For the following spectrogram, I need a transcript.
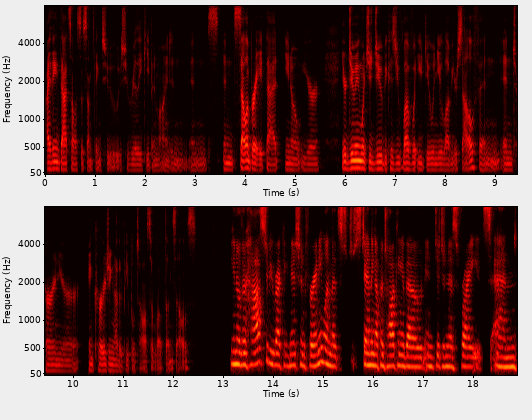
i think that's also something to to really keep in mind and and and celebrate that you know you're you're doing what you do because you love what you do and you love yourself and in turn you're encouraging other people to also love themselves. You know there has to be recognition for anyone that's standing up and talking about indigenous rights and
